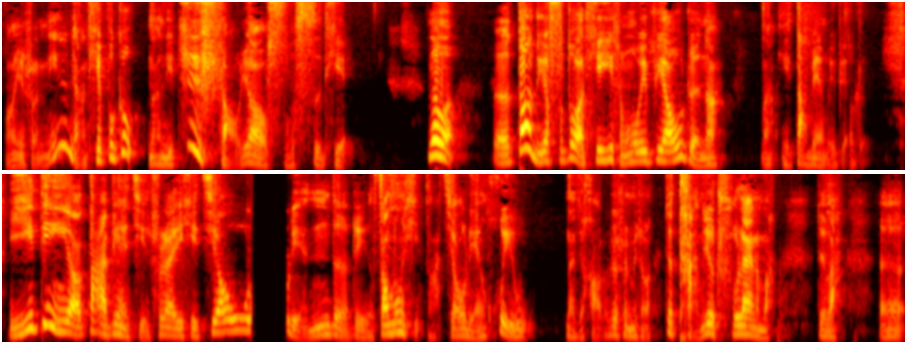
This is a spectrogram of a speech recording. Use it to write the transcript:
王玉说：“你两贴不够，那你至少要服四贴。那么，呃，到底要服多少贴？以什么为标准呢？啊，以大便为标准，一定要大便解出来一些交联的这个脏东西啊，交联秽物，那就好了。这说明什么？这痰就出来了嘛，对吧？呃，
